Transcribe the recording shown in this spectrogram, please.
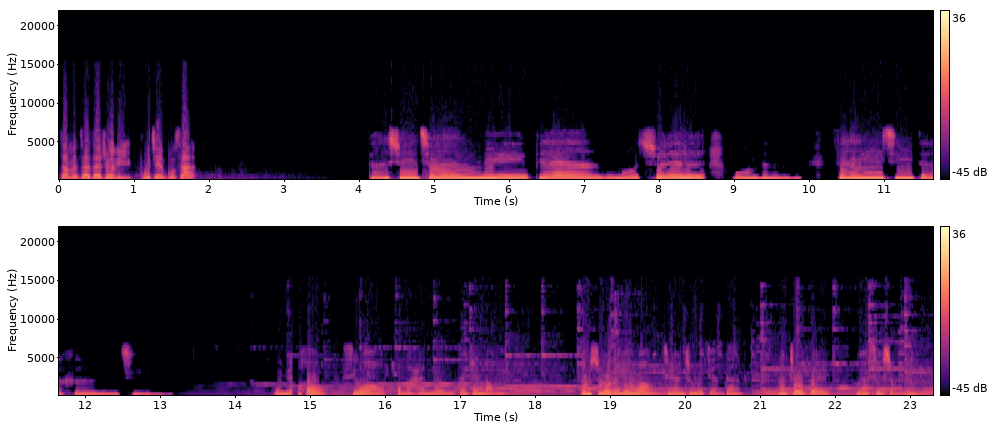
咱们再在这里不见不散。大雪求你别抹去我们在一起的痕迹。五年后，希望我们还能再见到你。当时我的愿望竟然这么简单，那这回我要写什么呢？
